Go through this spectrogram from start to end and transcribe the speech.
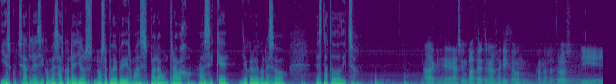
y escucharles y conversar con ellos no se puede pedir más para un trabajo. Así que yo creo que con eso está todo dicho. Nada, que ha sido un placer teneros aquí con, con nosotros y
